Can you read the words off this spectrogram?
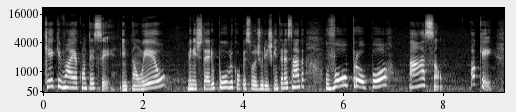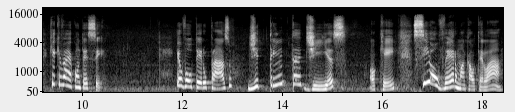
que, que vai acontecer? Então, eu, Ministério Público ou pessoa jurídica interessada, vou propor a ação. Ok. O que, que vai acontecer? Eu vou ter o prazo de 30 dias, ok? Se houver uma cautelar,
